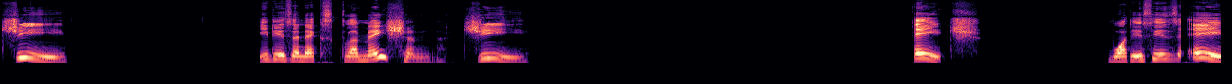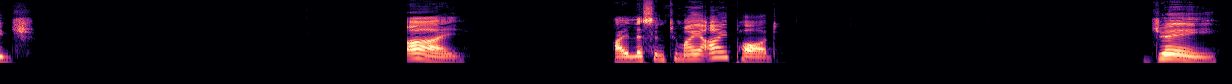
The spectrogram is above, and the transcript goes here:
G. It is an exclamation. G. H. What is his age? I. I listen to my iPod. J.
